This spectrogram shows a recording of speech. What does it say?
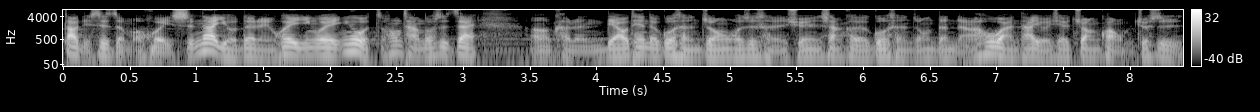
到底是怎么回事？那有的人会因为，因为我通常都是在呃可能聊天的过程中，或是可能学员上课的过程中等等，然后忽然他有一些状况，我们就是。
